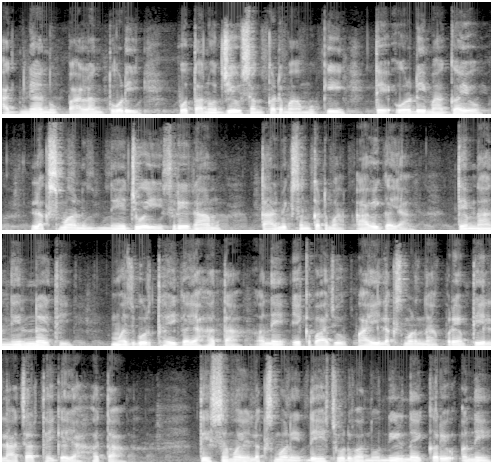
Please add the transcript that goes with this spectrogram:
આજ્ઞાનું પાલન તોડી પોતાનો જીવ સંકટમાં મૂકી તે ઓરડીમાં ગયો. લક્ષ્મણને જોઈ શ્રીરામ ધાર્મિક સંકટમાં આવી ગયા. તેમના નિર્ણયથી મજબૂર થઈ ગયા હતા અને એક બાજુ ભાઈ લક્ષ્મણના પ્રેમથી લાચાર થઈ ગયા હતા. તે સમયે લક્ષ્મણે દેહ છોડવાનો નિર્ણય કર્યો અને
